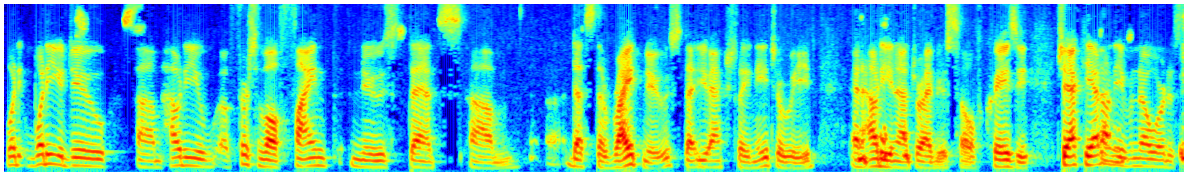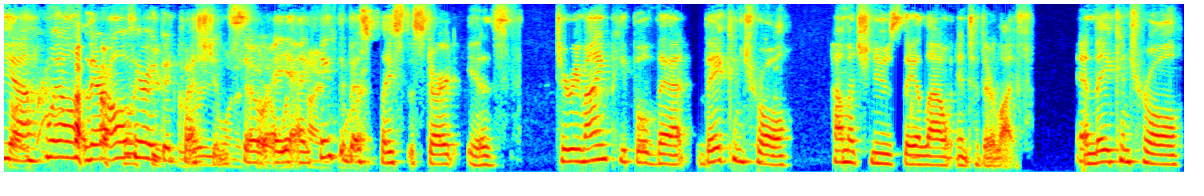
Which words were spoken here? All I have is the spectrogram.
what, what do you do? Um, how do you, uh, first of all, find news that's, um, uh, that's the right news that you actually need to read? And how do you not drive yourself crazy? Jaci, I don't um, even know where to start. Yeah, well, they're all very good questions. So I, I think the best place to start is to remind people that they control how much news they allow into their life. And they control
